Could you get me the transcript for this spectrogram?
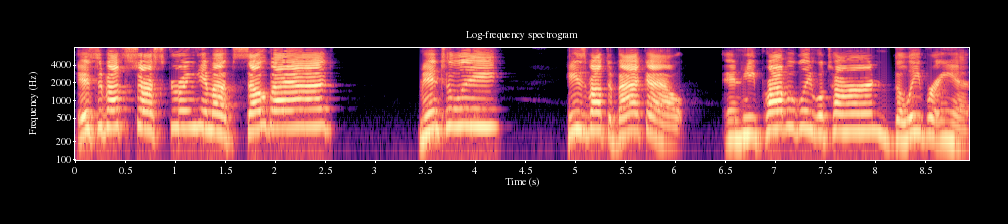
It's about to start screwing him up so bad mentally, he's about to back out. And he probably will turn the Libra in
